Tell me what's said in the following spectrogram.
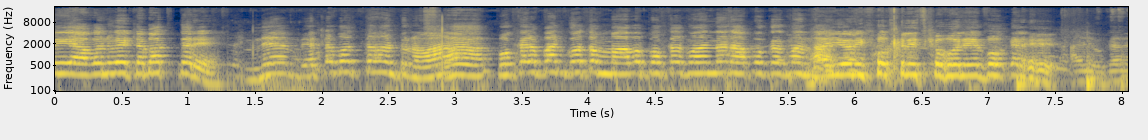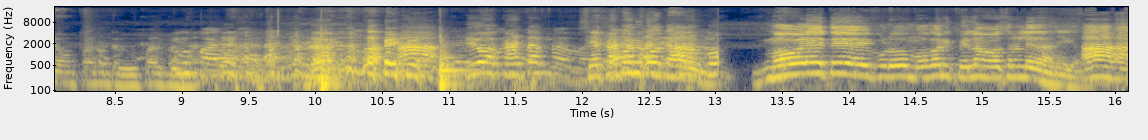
మీ అవ్వను ఎట్లా బతుకుతారే? నేను ఎట్లా బతుకా అంటున్నావా? ఆ. పొక్కల పని కోసం మా అవ్వ పొక్కకు మందా నా పొక్కకు మందా అయ్యో నీ పొక్కలు ఇచ్చుకోపోనే పొక్కలే. అయ్యో గదే ఓ పని ఉంటది ఉపాధి పని. ఆ, ఇగో కట్ట. చెట్ల పని పోతారు. మొగడైతే ఇప్పుడు మొగనికి పిల్లం అవసరం లేదా అని ఆహా,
